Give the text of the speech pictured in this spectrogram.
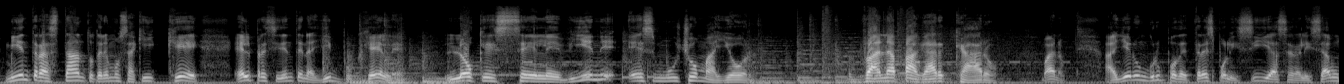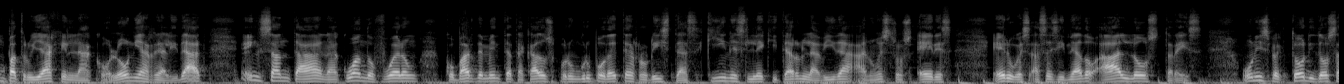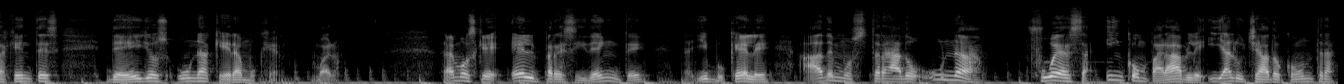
Mientras tanto, tenemos aquí que el presidente Nayib Bukele, lo que se le viene es mucho mayor. Van a pagar caro. Bueno, ayer un grupo de tres policías realizaba un patrullaje en la colonia Realidad en Santa Ana cuando fueron cobardemente atacados por un grupo de terroristas quienes le quitaron la vida a nuestros héroes, héroes asesinados a los tres, un inspector y dos agentes, de ellos una que era mujer. Bueno, sabemos que el presidente Nayib Bukele ha demostrado una fuerza incomparable y ha luchado contra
